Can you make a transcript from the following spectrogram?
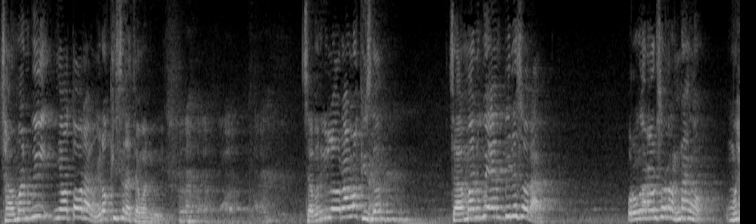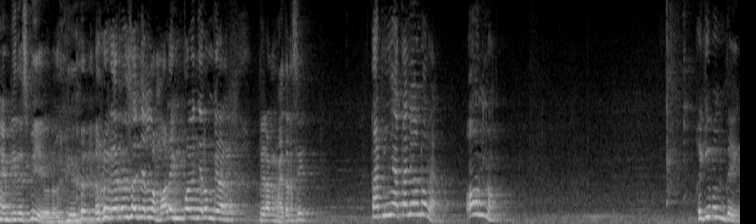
Zaman kuwi nyoto ora kuwi, logis ora zaman kuwi. Zaman kuwi ora logis to. Zaman kuwi empiris ora. Urung karo unsur renang kok. Mau empiris piye ngono. Urung karo unsur nyelam, paling paling nyelam pirang pirang meter sih. Tapi nyatanya ono ora? Ono. Iki penting.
